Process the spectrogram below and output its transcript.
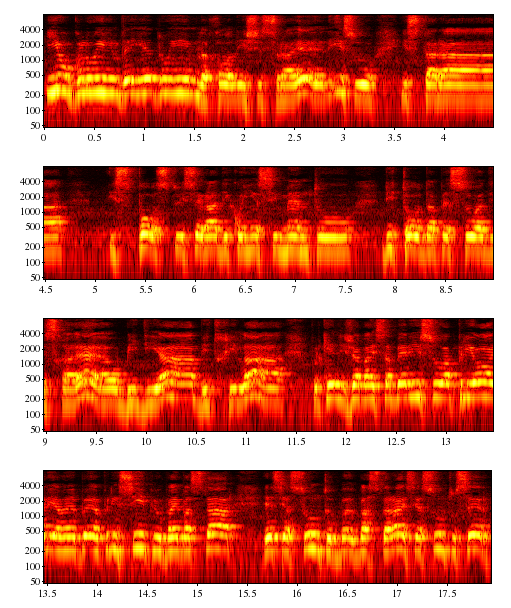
e o Gluim veieduim lechol ish Israel, isso estará exposto e será de conhecimento de toda a pessoa de Israel, bidiá, bitchilá, porque ele já vai saber isso a priori, a, princípio, vai bastar esse assunto, bastará esse assunto ser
